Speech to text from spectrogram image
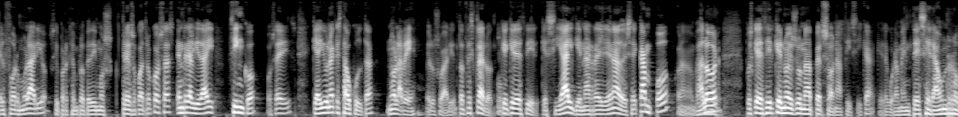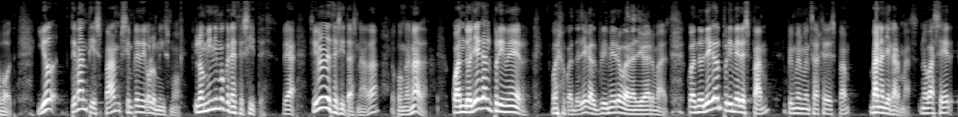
el formulario, si por ejemplo pedimos tres o cuatro cosas, en realidad hay cinco o seis, que hay una que está oculta, no la ve el usuario. Entonces, claro, ¿qué mm. quiere decir? Que si alguien ha rellenado ese campo con valor, pues quiere decir que no es una persona física, que seguramente será un robot. Yo, tema anti-spam, siempre digo lo mismo. Lo mínimo que necesites. O sea, si no necesitas nada, no pongas nada. Cuando llega el primer bueno, cuando llega el primero van a llegar más. Cuando llega el primer spam, el primer mensaje de spam, van a llegar más. No va a ser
